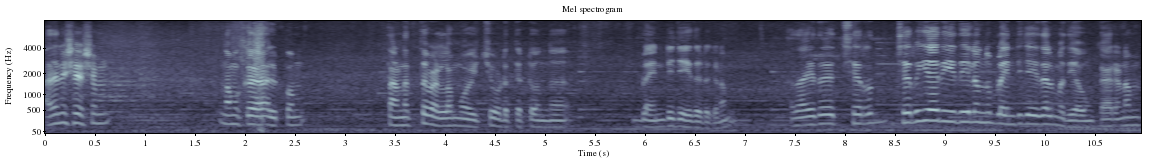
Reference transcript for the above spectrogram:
അതിനുശേഷം നമുക്ക് അല്പം തണുത്ത വെള്ളം ഒഴിച്ചു കൊടുത്തിട്ടൊന്ന് ബ്ലെൻഡ് ചെയ്തെടുക്കണം. അതായത് ചെറു ചെറിയ രീതിയിലൊന്ന് ബ്ലെൻഡ് ചെയ്താൽ മതിയാവും. കാരണം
